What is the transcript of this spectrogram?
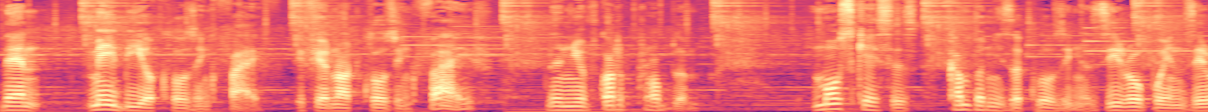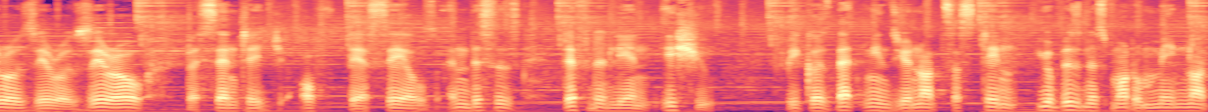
then maybe you're closing 5. If you're not closing 5, then you've got a problem most cases, companies are closing a 0.000 percentage of their sales, and this is definitely an issue because that means you're not sustain your business model may not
